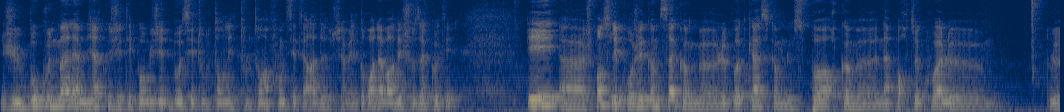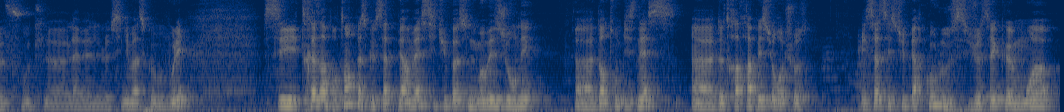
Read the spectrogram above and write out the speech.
J'ai eu beaucoup de mal à me dire que j'étais pas obligé de bosser tout le temps, tout le temps à fond, etc. J'avais le droit d'avoir des choses à côté. Et euh, je pense les projets comme ça, comme euh, le podcast, comme le sport, comme euh, n'importe quoi, le, le foot, le, le, cinéma, ce que vous voulez, c'est très important parce que ça te permet, si tu passes une mauvaise journée dans ton business, de te rattraper sur autre chose. Et ça, c'est super cool. Je sais que moi,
